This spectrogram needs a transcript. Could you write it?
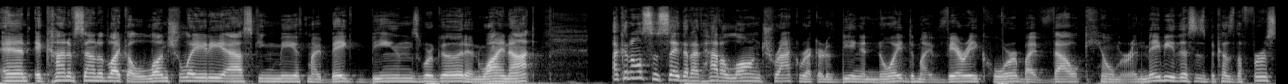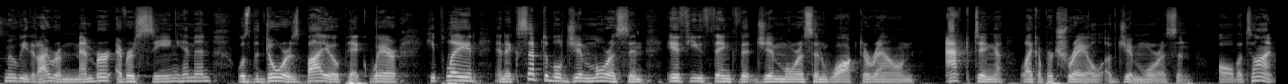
And it kind of sounded like a lunch lady asking me if my baked beans were good and why not. I can also say that I've had a long track record of being annoyed to my very core by Val Kilmer, and maybe this is because the first movie that I remember ever seeing him in was The Doors biopic, where he played an acceptable Jim Morrison if you think that Jim Morrison walked around acting like a portrayal of Jim Morrison all the time.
